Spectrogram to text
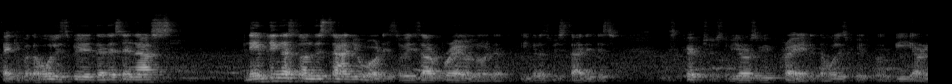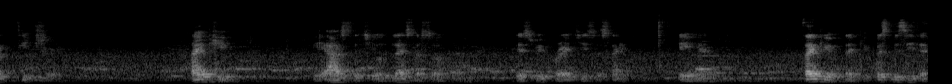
Thank you for the Holy Spirit that is in us, enabling us to understand your word. So it is our prayer, Lord, that even as we study this scriptures of yours, we pray that the Holy Spirit will be our teacher. Thank you. We ask that you will bless us, O God. This we pray in Jesus' name. Amen. Thank you. Thank you. Please be seated.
